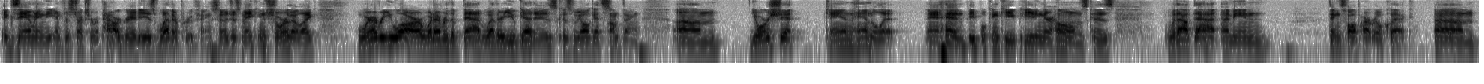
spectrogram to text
examining the infrastructure of a power grid is weatherproofing. So just making sure that like wherever you are, whatever the bad weather you get is, because we all get something, um, your shit can handle it, and people can keep heating their homes. Because without that, I mean, things fall apart real quick. Um,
